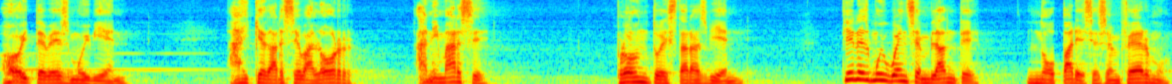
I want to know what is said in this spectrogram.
Hoy te ves muy bien. Hay que darse valor, animarse. Pronto estarás bien. Tienes muy buen semblante, no pareces enfermo.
